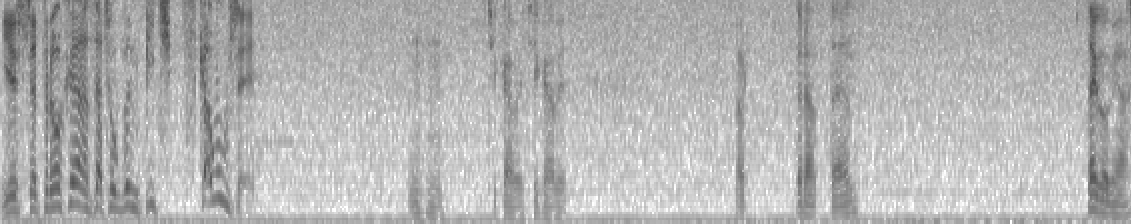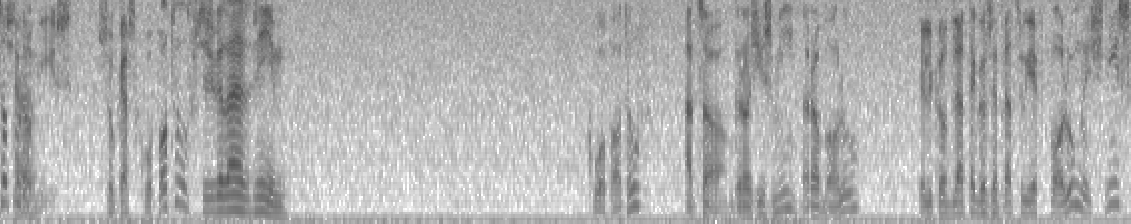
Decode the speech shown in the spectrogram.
Jeszcze trochę, a zacząłbym pić z kałuży. Mhm. Ciekawe, ciekawe. Dobra. Teraz ten. Tego miałem Co tu chciałem. robisz? Szukasz kłopotów? Przecież gadałem z nim. Kłopotów? A co, grozisz mi, robolu? Tylko dlatego, że pracuję w polu, myślisz,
